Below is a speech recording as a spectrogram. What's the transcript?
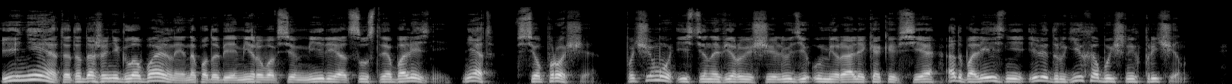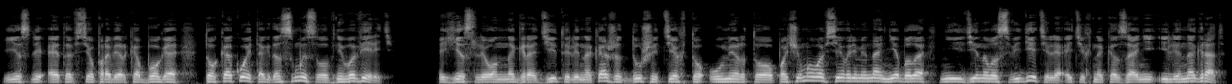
И нет, это даже не глобальное наподобие мира во всем мире и отсутствие болезней. Нет, все проще. Почему истинно верующие люди умирали, как и все, от болезней или других обычных причин? Если это все проверка Бога, то какой тогда смысл в него верить? Если он наградит или накажет души тех, кто умер, то почему во все времена не было ни единого свидетеля этих наказаний или наград?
